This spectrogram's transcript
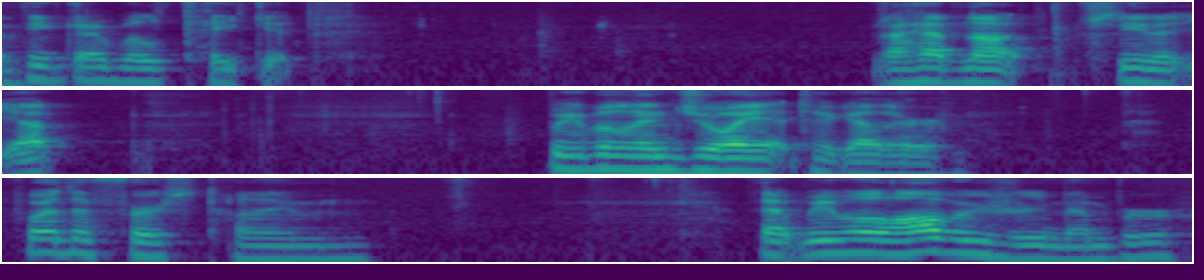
I think I will take it. I have not seen it yet. We will enjoy it together for the first time that we will always remember,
